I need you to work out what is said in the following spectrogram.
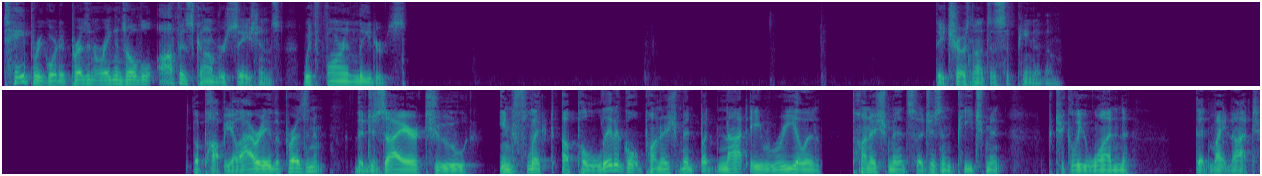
tape recorded President Reagan's Oval Office conversations with foreign leaders. They chose not to subpoena them. the popularity of the president, the desire to inflict a political punishment, but not a real punishment such as impeachment, particularly one that might not,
